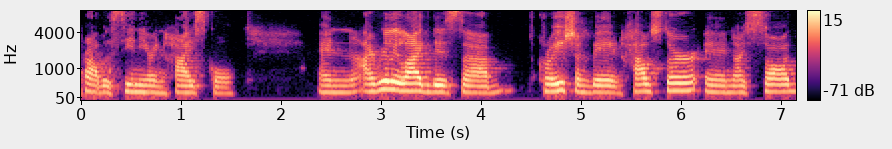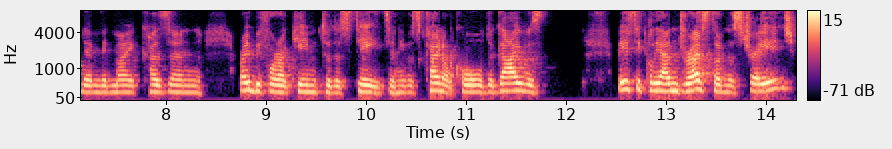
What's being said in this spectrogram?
probably senior in high school. And I really like this um, Croatian band, Haustor, and I saw them with my cousin right before I came to the States, and it was kind of cool. The guy was basically undressed on the stage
